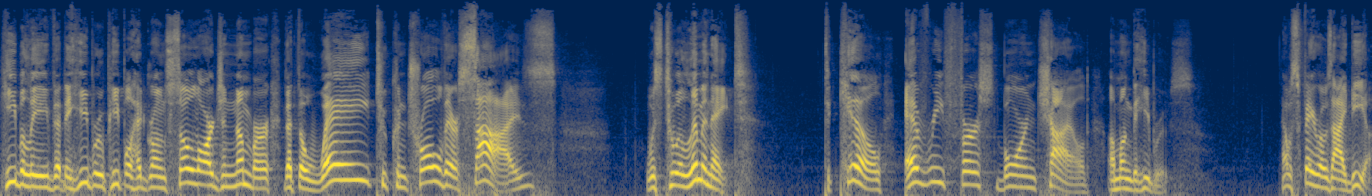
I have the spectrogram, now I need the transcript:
he believed that the Hebrew people had grown so large in number that the way to control their size was to eliminate, to kill every firstborn child among the Hebrews. That was Pharaoh's idea,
